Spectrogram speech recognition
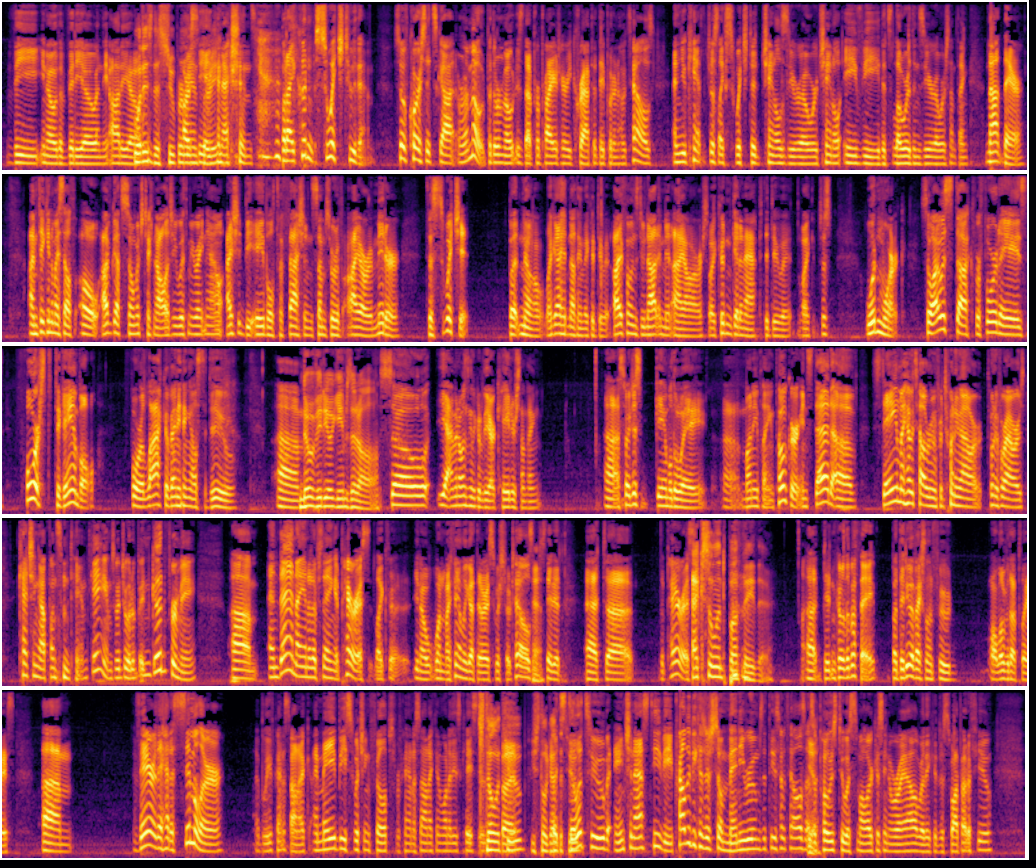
the you know the video and the audio what is this? Superman RCA 3? connections, but I couldn't switch to them. So of course it's got a remote, but the remote is that proprietary crap that they put in hotels, and you can't just like switch to channel zero or channel AV that's lower than zero or something. Not there. I'm thinking to myself, oh, I've got so much technology with me right now. I should be able to fashion some sort of IR emitter to switch it. But no, like I had nothing that could do it. iPhones do not emit IR, so I couldn't get an app to do it. Like it just wouldn't work. So I was stuck for four days, forced to gamble for lack of anything else to do. Um, No video games at all. so yeah, I mean, I wasn't gonna go to the arcade or something. Uh, so I just gambled away uh, money playing poker instead of staying in my hotel room for 20 hour, 24 hours, catching up on some damn games, which would have been good for me. Um, and then I ended up staying at Paris. Like, uh, you know, when my family got there, I switched hotels and Yeah. stayed at at uh, the Paris. Excellent buffet there. Uh, didn't go to the buffet, but they do have excellent food all over that place. Um, there, they had a similar, I believe, Panasonic. I may be switching Philips for Panasonic in one of these cases. Still a but, tube. You still got the still tube. a tube, ancient ass TV. Probably because there's so many rooms at these hotels, as Yeah. opposed to a smaller Casino Royale where they could just swap out a few.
